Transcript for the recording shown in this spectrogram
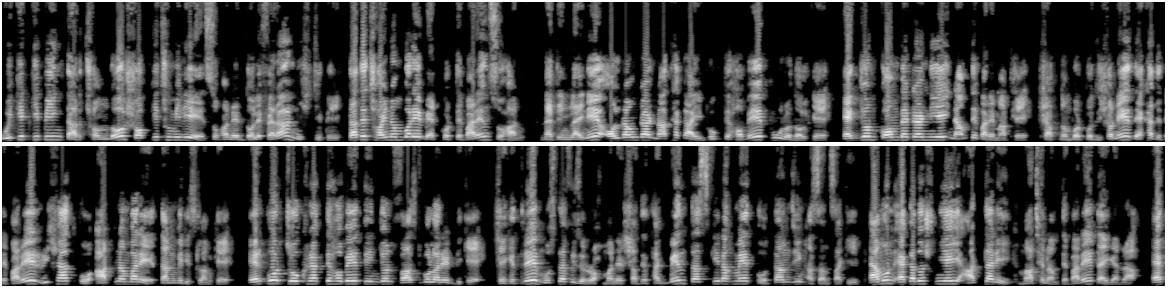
উইকেট কিপিং তার ছন্দ, সবকিছু মিলিয়ে সোহানের দলে ফেরা নিশ্চিতই। তাতে ছয় নম্বরে ব্যাট করতে পারেন সোহান। ব্যাটিং লাইনে অলরাউন্ডার না থাকায় ভুগতে হবে পুরো দলকে। একজন কম ব্যাটার নিয়েই নামতে পারে মাঠে। সাত নম্বর পজিশনে দেখা যেতে পারে রিশাদ ও আট নম্বরে তানভীর ইসলামকে। এরপর চোখ রাখতে হবে তিনজন ফাস্ট বোলারের দিকে। সেক্ষেত্রে মুস্তাফিজুর রহমানের সাথে থাকবেন তাসকিন আহমেদ ও তানজিম হাসান সাকিব। এমন একাদশ নিয়েই আট তারিখ মাঠে নামতে পারে টাইগাররা। এক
